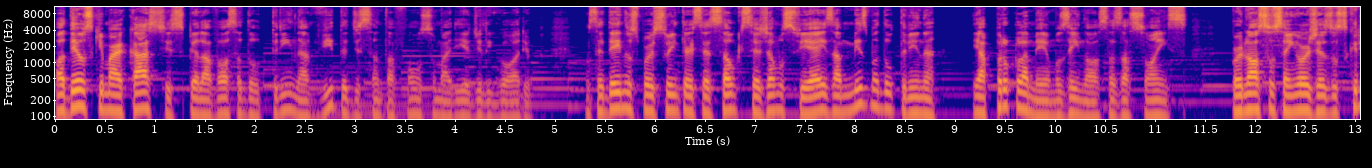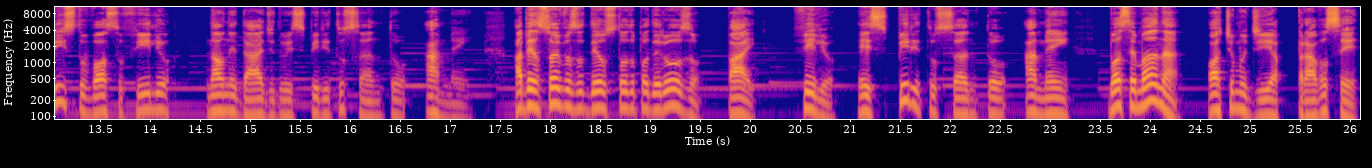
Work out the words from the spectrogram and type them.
Ó Deus que marcastes pela vossa doutrina a vida de Santo Afonso Maria de Ligório, concedei-nos por sua intercessão que sejamos fiéis à mesma doutrina e a proclamemos em nossas ações. Por nosso Senhor Jesus Cristo, vosso Filho, na unidade do Espírito Santo. Amém. Abençoe-vos o Deus Todo-Poderoso, Pai, Filho, Espírito Santo. Amém. Boa semana, ótimo dia para você.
